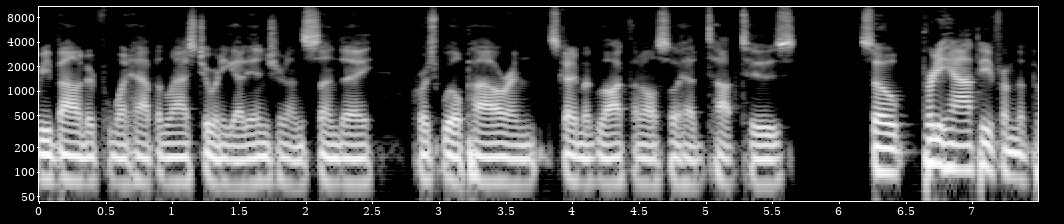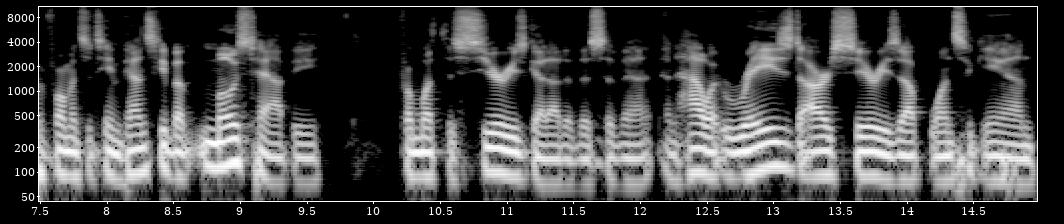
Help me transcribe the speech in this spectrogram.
rebounded from what happened last year when he got injured on Sunday. Of course, Will Power and Scotty McLaughlin also had top twos. So pretty happy from the performance of Team Penske, but most happy from what the series got out of this event and how it raised our series up once again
